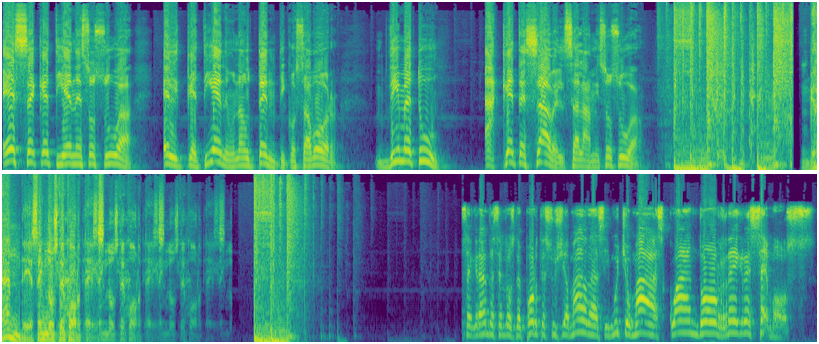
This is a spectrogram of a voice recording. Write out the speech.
ese que tiene Sosúa, el que tiene un auténtico sabor. Dime tú, ¿a qué te sabe el salami Sosúa? Grandes en los deportes. En los deportes. Grandes en los deportes, sus llamadas y mucho más cuando regresemos.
